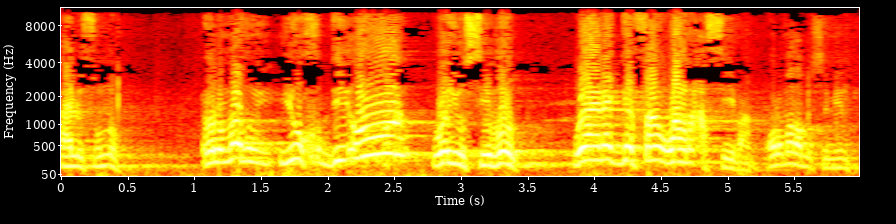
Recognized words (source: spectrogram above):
ahlu sunnuhu culummadu yukhdiuun wa yusiibuun waana gafaan waana asiibaan. Culummada muslimiinta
